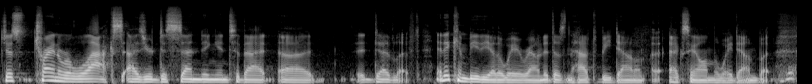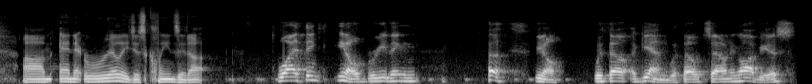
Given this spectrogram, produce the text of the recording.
just trying to relax as you're descending into that uh, deadlift. And it can be the other way around. It doesn't have to be down, uh, exhale on the way down, but um, and it really just cleans it up. Well, I think you know breathing, you know, without again without sounding obvious,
